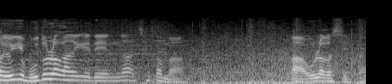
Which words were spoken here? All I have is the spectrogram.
어 여기 못 올라가게 돼 있나? 잠깐만. 아 올라갈 수 있다.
